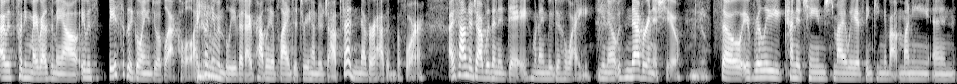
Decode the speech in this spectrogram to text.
I was putting my resume out. It was basically going into a black hole. I yeah. couldn't even believe it. I probably applied to 300 jobs. That had never happened before. I found a job within a day when I moved to Hawaii. You know, it was never an issue. Yeah. So it really kind of changed my way of thinking about money. And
